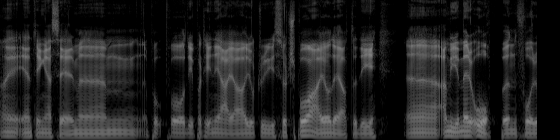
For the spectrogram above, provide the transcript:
En ting jeg ser med, på, på de partiene jeg har gjort research på, er jo det at de uh, er mye mer åpen for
